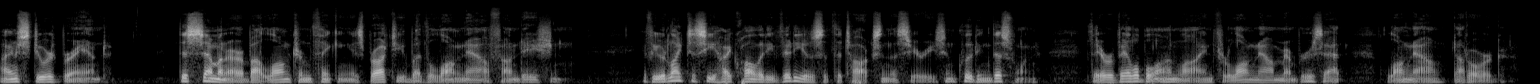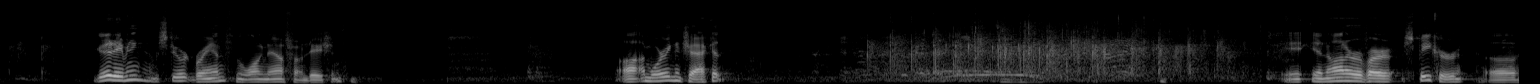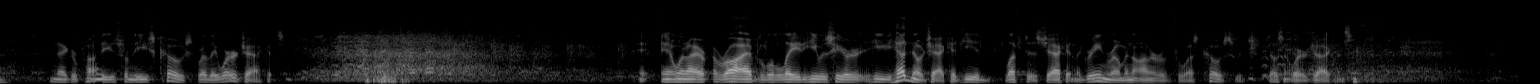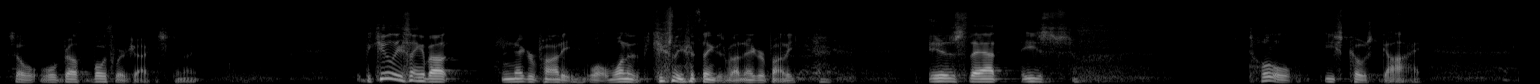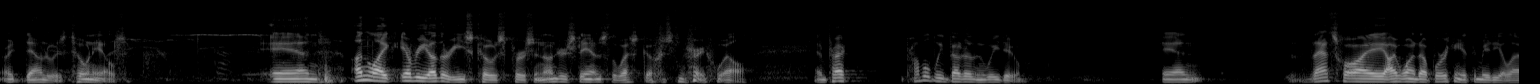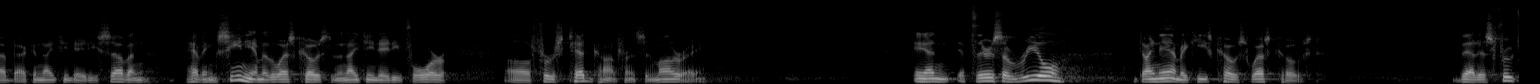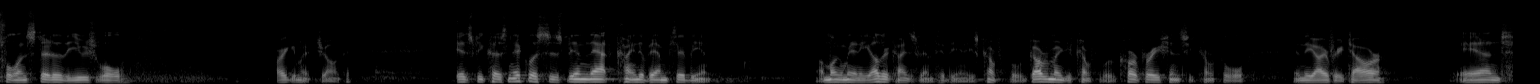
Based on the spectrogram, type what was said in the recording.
I'm Stewart Brand. This seminar about long term thinking is brought to you by the Long Now Foundation. If you would like to see high quality videos of the talks in the series, including this one, they are available online for Long Now members at longnow.org. Good evening. I'm Stewart Brand from the Long Now Foundation. Uh, I'm wearing a jacket. In honor of our speaker, uh, Negroponte, is from the East Coast, where they wear jackets. and when I arrived a little late, he was here. He had no jacket. He had left his jacket in the green room in honor of the West Coast, which doesn't wear jackets. so we'll both, both wear jackets tonight. The peculiar thing about Negroponte, well, one of the peculiar things about Negroponte, is that he's total East Coast guy, right down to his toenails. And unlike every other East Coast person, understands the West Coast very well, and probably better than we do. And that's why I wound up working at the Media Lab back in 1987, having seen him at the West Coast in the 1984 uh, first TED conference in Monterey. And if there's a real dynamic East Coast, West Coast that is fruitful instead of the usual argument junk. It's because Nicholas has been that kind of amphibian, among many other kinds of amphibian. He's comfortable with government, he's comfortable with corporations, he's comfortable in the ivory tower, and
